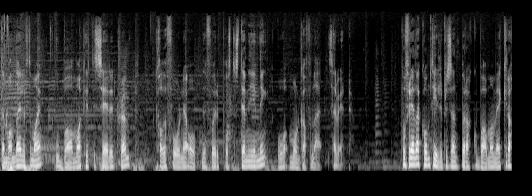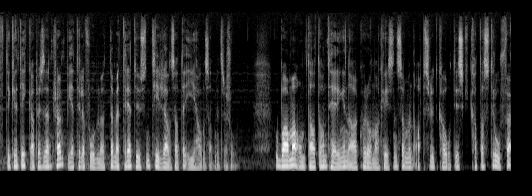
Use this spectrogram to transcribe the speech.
Det er mandag 11. mai. Obama kritiserer Trump. California åpner for poststemmegivning, og morgenkaffen er servert. På fredag kom tidligere president Barack Obama med kraftig kritikk av president Trump i et telefonmøte med 3000 tidligere ansatte i handelsadministrasjonen. Obama omtalte håndteringen av koronakrisen som en absolutt kaotisk katastrofe.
